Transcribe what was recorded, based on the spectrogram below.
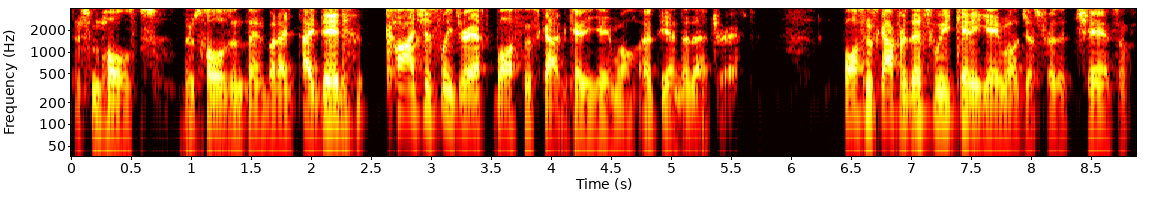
there's some holes. There's holes in things, but I, I did consciously draft Boston Scott and Kenny Gainwell at the end of that draft. Boston Scott for this week, Kenny Gainwell just for the chance of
